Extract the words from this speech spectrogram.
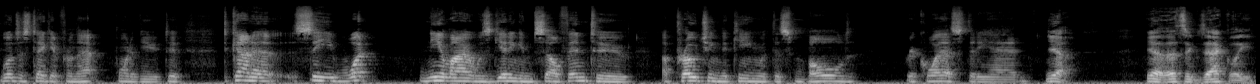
we'll just take it from that point of view to to kind of see what Nehemiah was getting himself into approaching the king with this bold request that he had. Yeah, yeah, that's exactly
